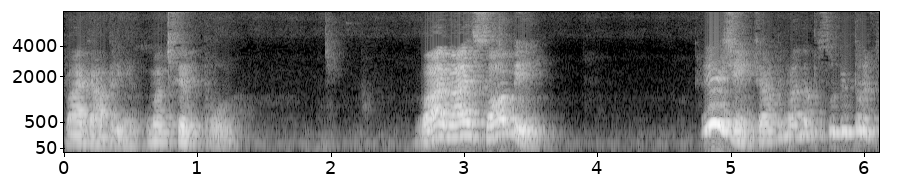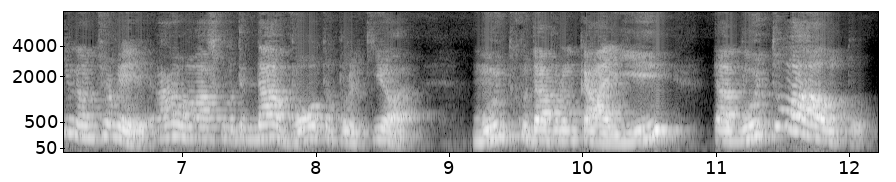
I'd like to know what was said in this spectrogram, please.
Vai, cabrinha, como é que você pula? Vai, vai, sobe. Ih, gente, acho que vai dar pra subir por aqui não, deixa eu ver. Ah, eu acho que vou ter que dar a volta por aqui, ó. Muito cuidado pra não cair. Tá muito alto.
